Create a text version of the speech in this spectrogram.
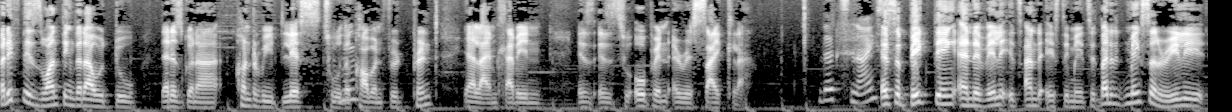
but if there's one thing that I would do that is gonna contribute less to Mm-hmm. the carbon footprint yeah like mhlabeni is is to open a recycler That's nice. it's a big thing and the value it's underestimated but it makes a really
